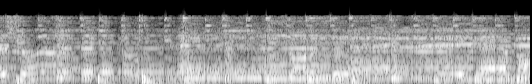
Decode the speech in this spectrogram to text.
pressure. So take care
